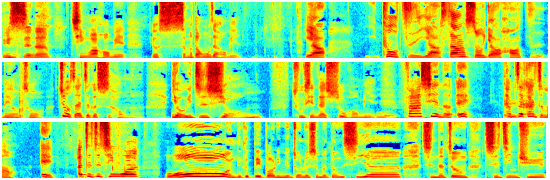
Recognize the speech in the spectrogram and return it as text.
于是呢，青蛙后面有什么动物在后面？有兔子，有松鼠，有猴子，没有错。就在这个时候呢，有一只熊出现在树后面，发现了，哎，他们在看什么？哎，啊，这只青蛙，哦，那个背包里面装了什么东西呀？是那种吃进去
